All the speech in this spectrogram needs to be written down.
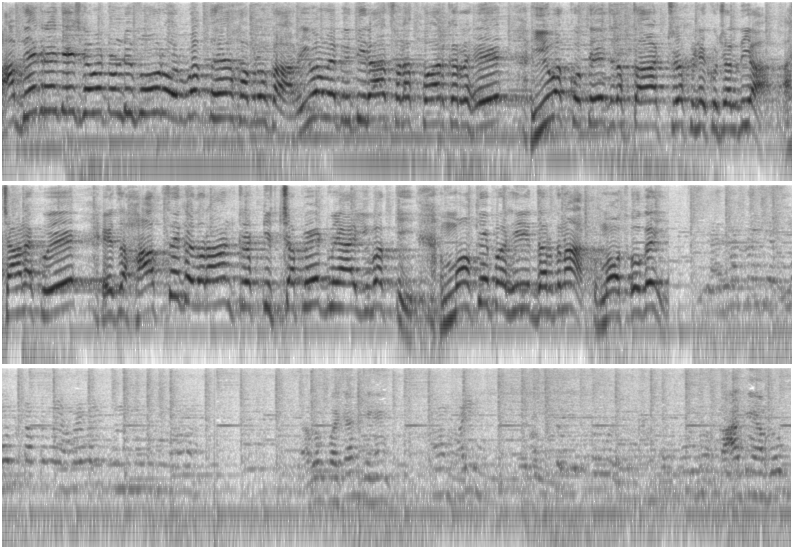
आप देख रहे हैं देश खबर 24 और वक्त है खबरों का। रीवा में बीती रात सड़क पार कर रहे युवक को तेज रफ्तार ट्रक ने कुचल दिया। अचानक हुए इस हादसे के दौरान ट्रक की चपेट में आए युवक की। मौके पर ही दर्दनाक मौत हो गई। पहचान हैं? लोग?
